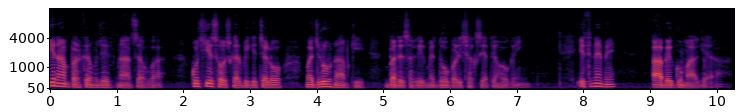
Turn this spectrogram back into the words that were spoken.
ये नाम पढ़कर मुझे इतना हुआ। कुछ ये सोचकर भी कि चलो, मजरूह नाम की बर सग़ीर में दो बड़ी शख्सियतें हो गईं। इतने में आबे गुम आ गया।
